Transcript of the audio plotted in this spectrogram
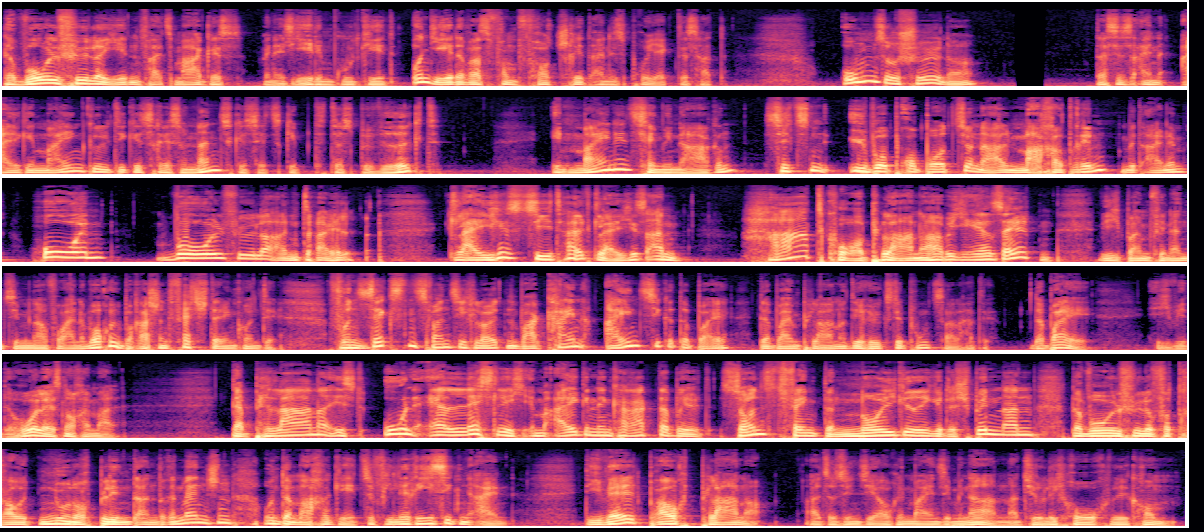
Der Wohlfühler jedenfalls mag es, wenn es jedem gut geht und jeder was vom Fortschritt eines Projektes hat. Umso schöner, dass es ein allgemeingültiges Resonanzgesetz gibt, das bewirkt, in meinen Seminaren sitzen überproportional Macher drin mit einem hohen Wohlfühleranteil. Gleiches zieht halt Gleiches an. Hardcore-Planer habe ich eher selten, wie ich beim Finanzseminar vor einer Woche überraschend feststellen konnte. Von 26 Leuten war kein einziger dabei, der beim Planer die höchste Punktzahl hatte. Dabei, ich wiederhole es noch einmal, der Planer ist unerlässlich im eigenen Charakterbild. Sonst fängt der Neugierige das Spinnen an, der Wohlfühler vertraut nur noch blind anderen Menschen und der Macher geht zu viele Risiken ein. Die Welt braucht Planer. Also sind sie auch in meinen Seminaren natürlich hoch willkommen.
